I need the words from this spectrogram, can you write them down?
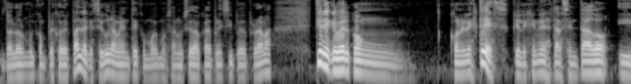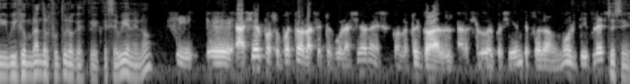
dolor muy complejo de espalda, que seguramente, como hemos anunciado acá al principio del programa, tiene que ver con con el estrés que le genera estar sentado y vislumbrando el futuro que, que, se viene, ¿no? Sí, eh, ayer por supuesto las especulaciones con respecto al, a la salud del presidente fueron múltiples. Sí, sí.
